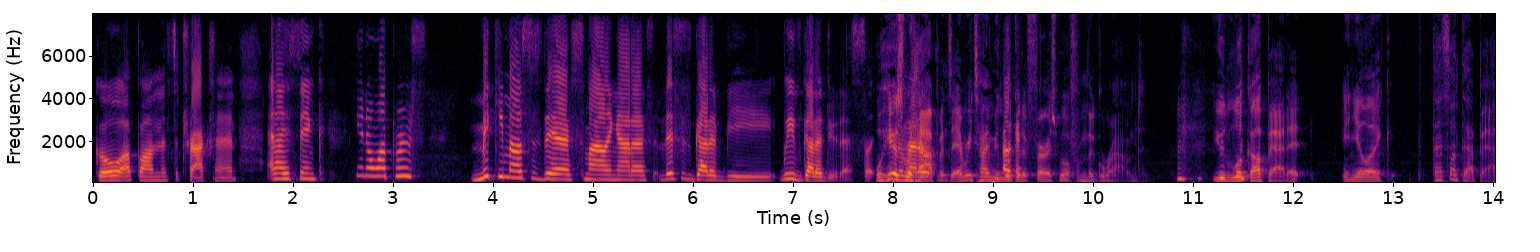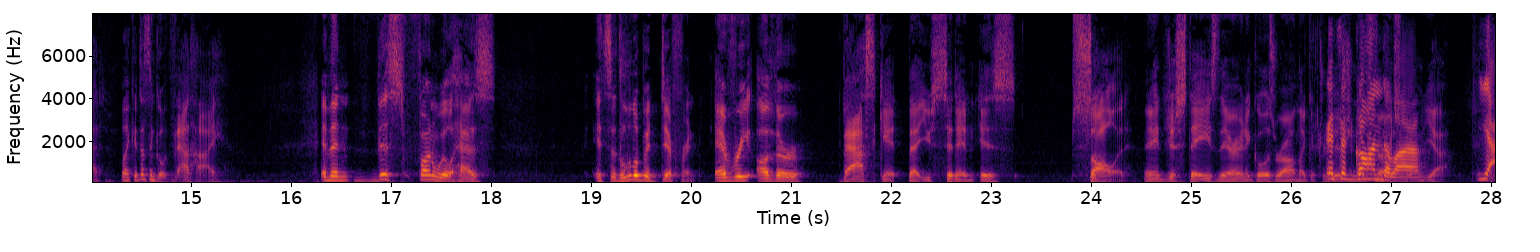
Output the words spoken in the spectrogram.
go up on this attraction, and I think you know what, Bruce? Mickey Mouse is there smiling at us. This has got to be, we've got to do this. Well, here's no what matter... happens. Every time you look Okay. at a Ferris wheel from the ground, you look up at it and you're like, that's not that bad. Like, it doesn't go that high. And then this fun wheel has, it's a little bit different. Every other basket that you sit in is solid, and it just stays there, and it goes around like a a traditional Ferris gondola. wheel. Yeah. Yeah.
